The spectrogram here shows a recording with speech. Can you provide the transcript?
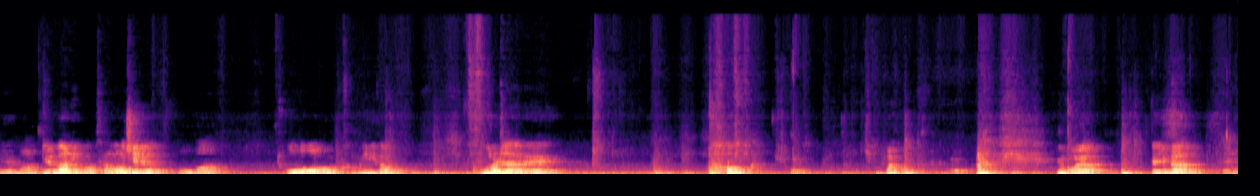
1번 1번이고, 307은 5번 5번. 어우, 강민이가 구글 잘해. 이거 뭐야? 이거 뭐야? 야, 윤아. 네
